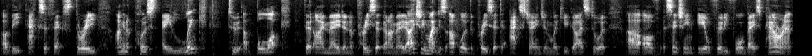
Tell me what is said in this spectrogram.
of the Axe-Fx 3. I'm going to post a link to a block that I made and a preset that I made. I actually might just upload the preset to AxeChange and link you guys to it uh, of essentially an EL34 based power amp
